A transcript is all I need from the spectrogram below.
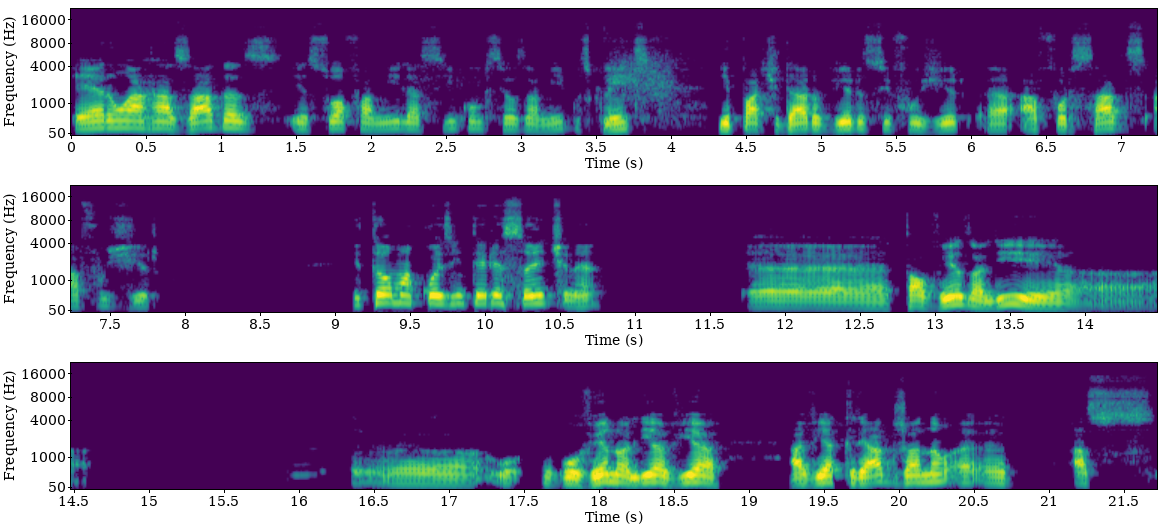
eram arrasadas e sua família, assim como seus amigos, clientes e partidários, viram-se fugir, a, a forçados a fugir. Então é uma coisa interessante, né? É, talvez ali uh, uh, o, o, governo ali havia, havia criado já não uh, as,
